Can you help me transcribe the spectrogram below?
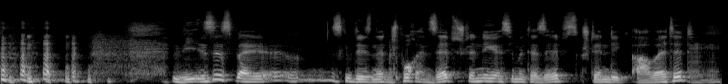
Wie ist es bei, äh, es gibt diesen netten Spruch, ein Selbstständiger ist jemand, der selbstständig arbeitet. Mhm.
